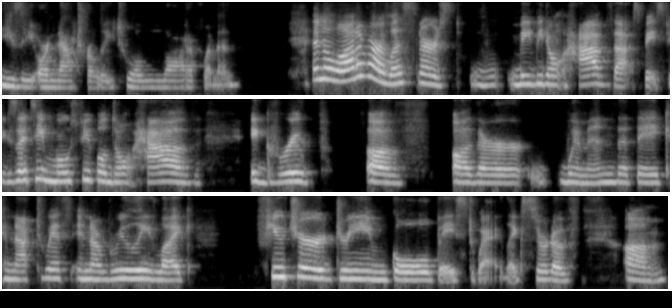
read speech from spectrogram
easy or naturally to a lot of women. And a lot of our listeners maybe don't have that space because I'd say most people don't have a group of other women that they connect with in a really like future dream goal based way like sort of um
